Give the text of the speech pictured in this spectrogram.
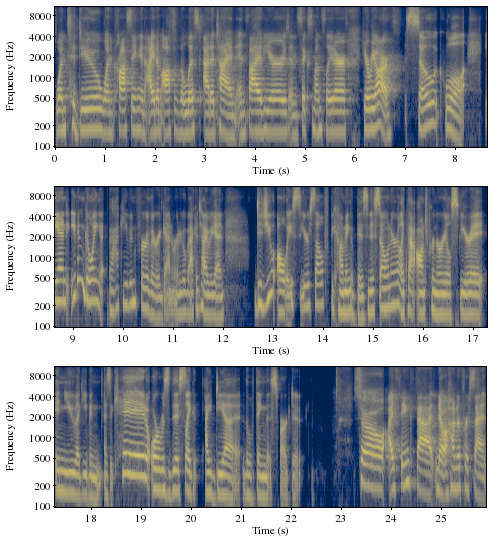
one to do, one crossing an item off of the list at a time. And five years and six months later, here we are. So cool. And even going back even further again, we're gonna go back in time again. Did you always see yourself becoming a business owner, like that entrepreneurial spirit in you, like even as a kid, or was this like idea the thing that sparked it? So I think that no, 100%,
